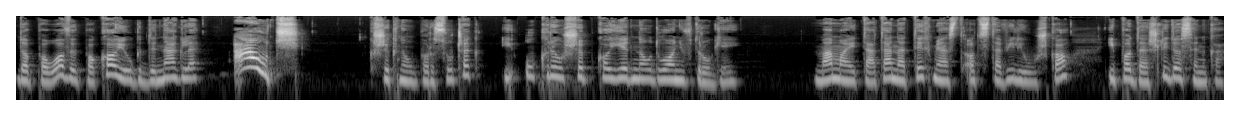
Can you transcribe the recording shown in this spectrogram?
do połowy pokoju, gdy nagle Auć! krzyknął borsuczek i ukrył szybko jedną dłoń w drugiej. Mama i tata natychmiast odstawili łóżko i podeszli do synka.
